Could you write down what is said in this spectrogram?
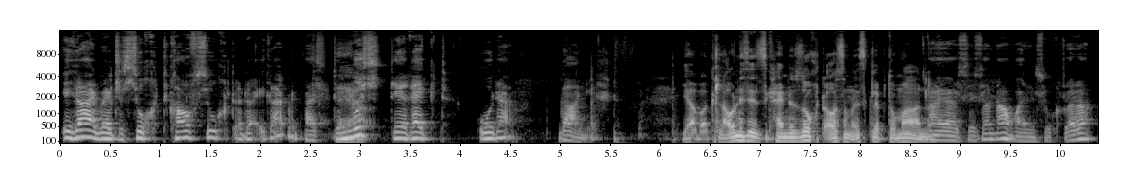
egal welche Sucht, Kaufsucht oder egal mit was. Du Ja. musst direkt oder gar nicht. Ja, aber Clown ist jetzt keine Sucht, außer man ist Kleptoman. Naja, es ist dann auch eine Sucht, oder?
